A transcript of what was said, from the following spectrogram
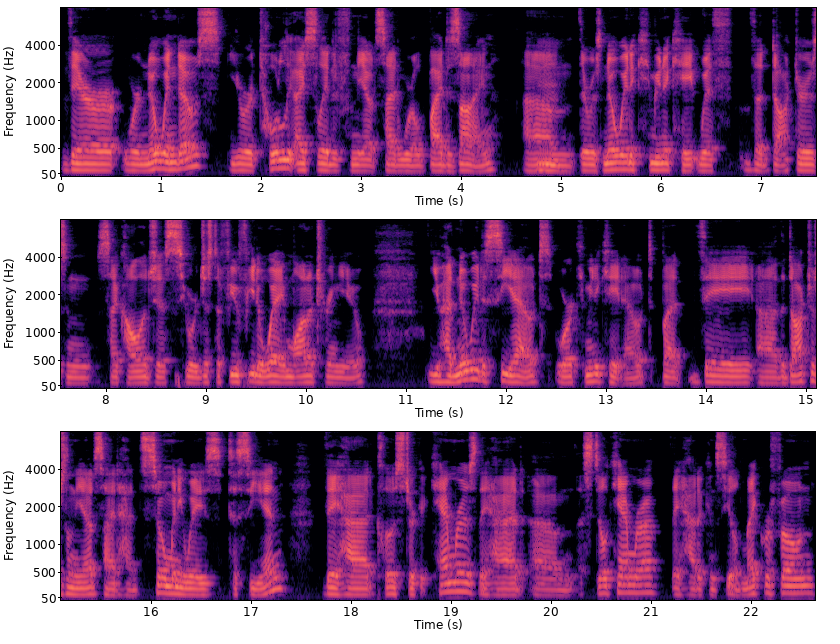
There were no windows. You were totally isolated from the outside world by design. Um, mm. There was no way to communicate with the doctors and psychologists who were just a few feet away monitoring you. You had no way to see out or communicate out, but they, uh, the doctors on the outside, had so many ways to see in. They had closed circuit cameras. They had um, a still camera. They had a concealed microphone.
